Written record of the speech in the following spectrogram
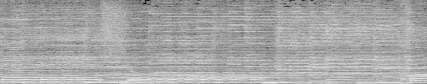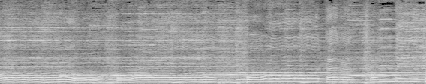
でしょう。飛んでゆけ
